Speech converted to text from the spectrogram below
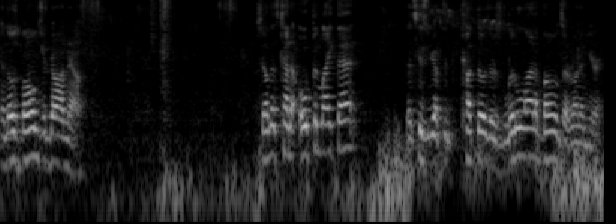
And those bones are gone now. See how that's kind of open like that? That's because you have to cut those. There's a little line of bones that run in here.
